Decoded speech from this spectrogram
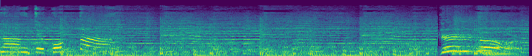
なんてこった。ゲームオ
